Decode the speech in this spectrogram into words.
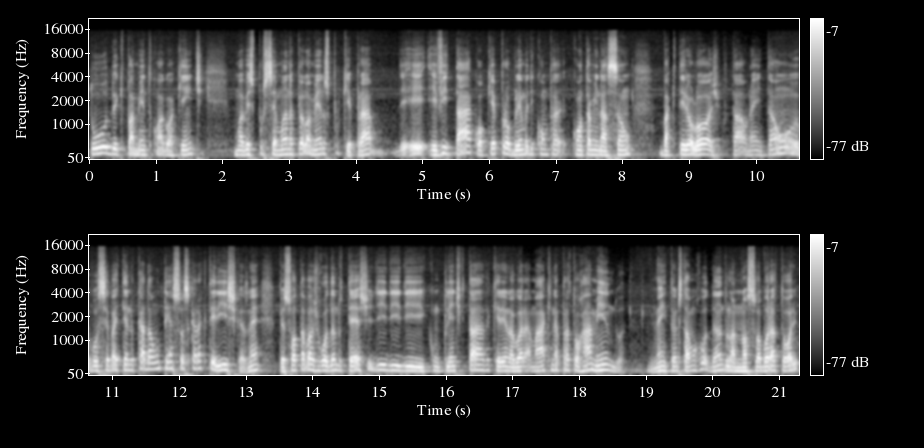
todo o equipamento com água quente uma vez por semana, pelo menos, porque para evitar qualquer problema de contaminação bacteriológico tal, né? Então você vai tendo cada um tem as suas características, né? O pessoal estava rodando teste de, de, de, com um cliente que está querendo agora a máquina para torrar amêndoa, né? Então eles estavam rodando lá no nosso laboratório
